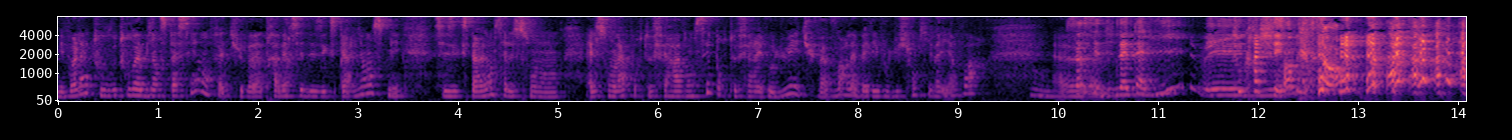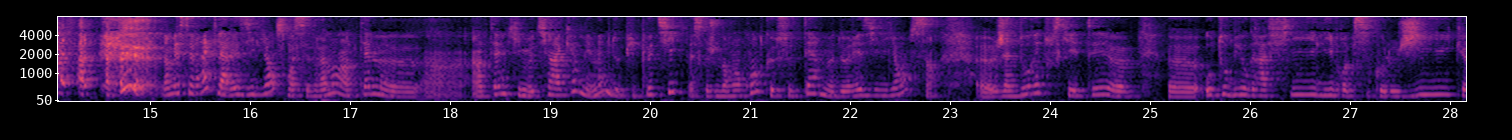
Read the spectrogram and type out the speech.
mais voilà tout, tout va bien se passer en fait. Tu vas traverser des expériences mais ces expériences elles sont elles sont là pour te faire avancer pour te faire évoluer et tu vas voir la belle évolution qu'il va y avoir. Hmm. ça c'est du Nathalie mais tout craché Non, mais c'est vrai que la résilience, moi, c'est vraiment un thème, euh, un, thème qui me tient à cœur, mais même depuis petite, parce que je me rends compte que ce terme de résilience, euh, j'adorais tout ce qui était euh, autobiographie, livres psychologiques,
